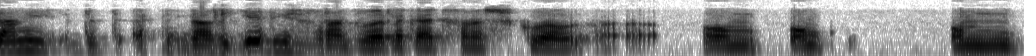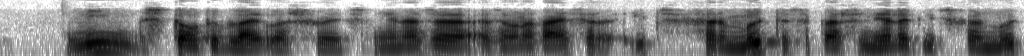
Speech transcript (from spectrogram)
kan nie dit ek dink daar's 'n etiese verantwoordelikheid van 'n skool uh, om om om nie stil te bly oor so iets nie. En as 'n as 'n onderwyser iets vermoed, as 'n personeel iets vermoed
